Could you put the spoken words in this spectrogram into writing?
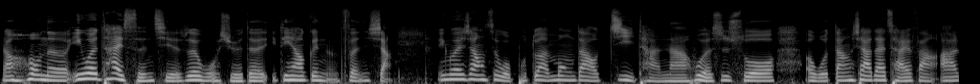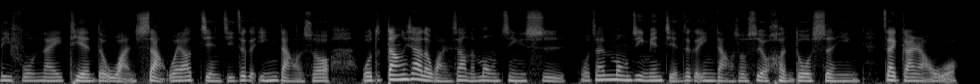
然后呢，因为太神奇了，所以我觉得一定要跟你们分享。因为像是我不断梦到祭坛啊，或者是说，呃，我当下在采访阿利夫那一天的晚上，我要剪辑这个音档的时候，我的当下的晚上的梦境是，我在梦境里面剪这个音档的时候，是有很多声音在干扰我，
